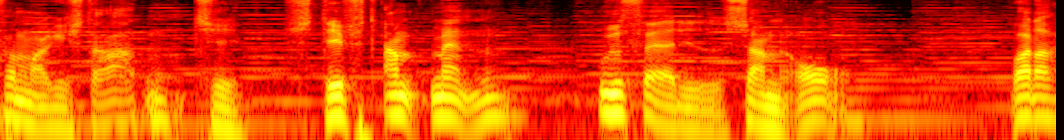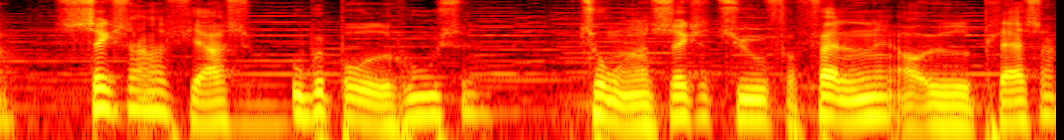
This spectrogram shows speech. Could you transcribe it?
fra magistraten til stiftamtmanden udfærdiget samme år, var der 76 ubeboede huse, 226 forfaldne og øde pladser,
